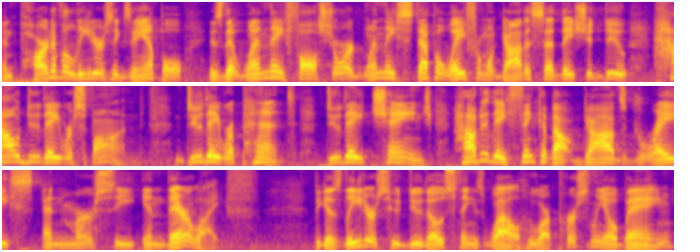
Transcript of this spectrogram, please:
And part of a leader's example is that when they fall short, when they step away from what God has said they should do, how do they respond? Do they repent? Do they change? How do they think about God's grace and mercy in their life? Because leaders who do those things well, who are personally obeying,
